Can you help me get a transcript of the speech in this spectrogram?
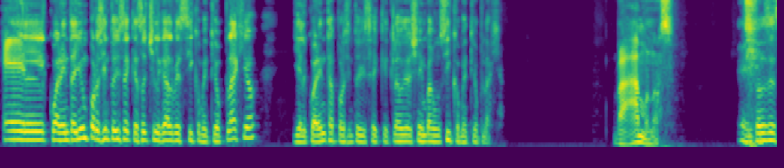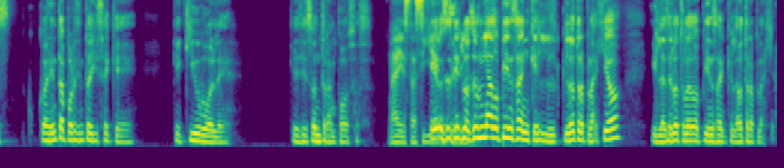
El 41% dice que Xochitl Galvez sí cometió plagio y el 40% dice que Claudia Sheinbaum sí cometió plagio. Vámonos. Entonces, 40% dice que, que qué hubo le, que sí son tramposas. Ahí está, sí. ya es decir, los de un lado piensan que el, que el otro plagió y las del otro lado piensan que la otra plagió.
